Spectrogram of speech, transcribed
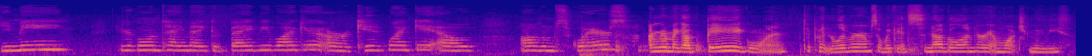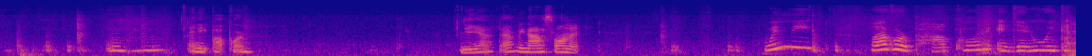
You mean you're going to make a baby blanket or a kid blanket out all them squares? I'm going to make a big one to put in the living room so we can snuggle under it and watch movies. Mm -hmm. And eat popcorn. Yeah, that'd be nice, wouldn't it? We need regular popcorn and then we can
